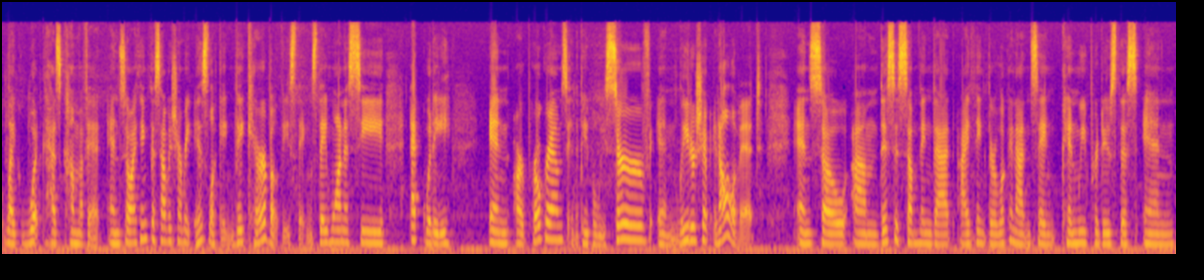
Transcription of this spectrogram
like what has come of it. And so I think the Salvation Army is looking. They care about these things. They want to see equity in our programs, in the people we serve, in leadership, in all of it. And so um, this is something that I think they're looking at and saying, can we produce this in,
